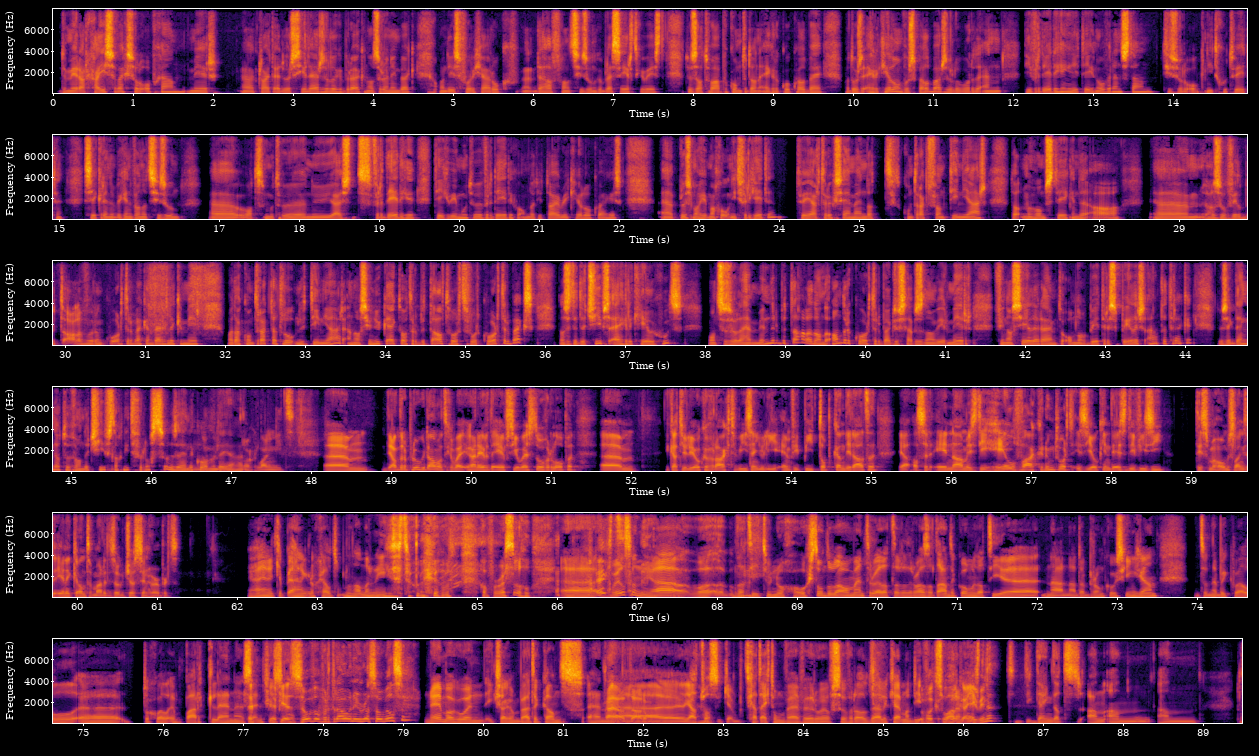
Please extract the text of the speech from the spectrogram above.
de meer archaïsche weg zullen opgaan, meer eh, Clyde Edwards-Hilaire zullen gebruiken als running back. Want die is vorig jaar ook eh, de helft van het seizoen geblesseerd geweest. Dus dat wapen komt er dan eigenlijk ook wel bij. Waardoor ze eigenlijk heel onvoorspelbaar zullen worden. En die verdedigingen die tegenover hen staan, die zullen ook niet goed weten, zeker in het begin van het seizoen, eh, wat moeten we nu juist verdedigen? Tegen wie moeten we verdedigen? Omdat die Tyreek Hill ook weg is. Plus mag je mag ook niet vergeten, twee jaar terug zei men dat contract van tien jaar dat Mahomes tekende, ah, ja, zoveel betalen voor een quarterback en dergelijke meer. Maar dat contract dat loopt nu tien jaar. En als je nu kijkt wat er betaald wordt voor quarterbacks, dan zitten de Chiefs eigenlijk heel goed. Want ze zullen hem minder betalen dan de andere quarterbacks. Dus hebben ze dan weer meer financiële ruimte om nog betere spelers aan te trekken. Dus ik denk dat we van de Chiefs nog niet verlost zullen zijn de komende nog, jaren. Nog lang niet. Ehm, die andere ploegen dan, want we gaan even de AFC West overlopen. Ehm, ik had jullie ook gevraagd, wie zijn jullie MVP-topkandidaten? Ja, als er één naam is die heel vaak genoemd wordt, is die ook in deze divisie. Het is Mahomes langs de ene kant, maar het is ook Justin Herbert. Ja, en ik heb eigenlijk nog geld op een ander ingezet, ook op, op Russell. Op Wilson, ja, omdat hij toen nog hoog stond op dat moment, terwijl dat er, er was dat aan te komen dat hij eh, naar, naar de Broncos ging gaan. En toen heb ik wel eh, toch wel een paar kleine centjes. heb jij op- zoveel vertrouwen in Russell Wilson? Nee, maar gewoon, ik zag een buitenkans. En, Ah ja, daarom. ja, het, was, ik, het gaat echt om 5 euro of zo, voor alle duidelijkheid. Maar die Hoeveel, hoeveel kan je winnen? ik denk dat aan, aan, aan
